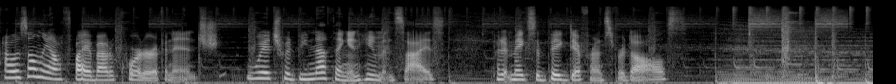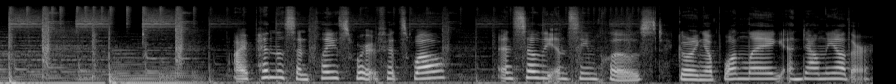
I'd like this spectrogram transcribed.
I was only off by about a quarter of an inch, which would be nothing in human size, but it makes a big difference for dolls. I pin this in place where it fits well and sew the inseam closed, going up one leg and down the other.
